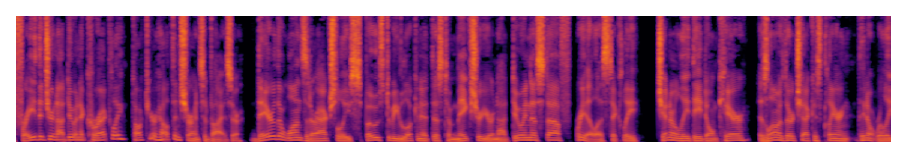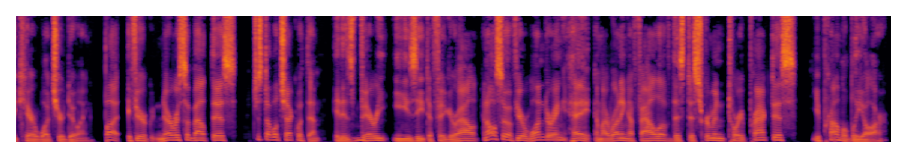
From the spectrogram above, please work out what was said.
Afraid that you're not doing it correctly? Talk to your health insurance advisor. They're the ones that are actually supposed to be looking at this to make sure you're not doing this stuff. Realistically, generally they don't care. As long as their check is clearing, they don't really care what you're doing. But if you're nervous about this, just double check with them. It is very easy to figure out. And also, if you're wondering, hey, am I running afoul of this discriminatory practice? You probably are.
